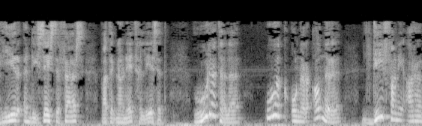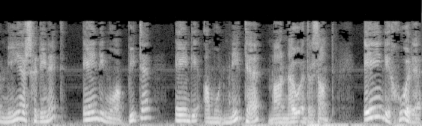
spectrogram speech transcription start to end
hier in die 6ste vers wat ek nou net gelees het, hoe dat hulle ook onder andere die van die Arameërs gedien het en die Moabiete en die Ammoniete, maar nou interessant, en die gode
